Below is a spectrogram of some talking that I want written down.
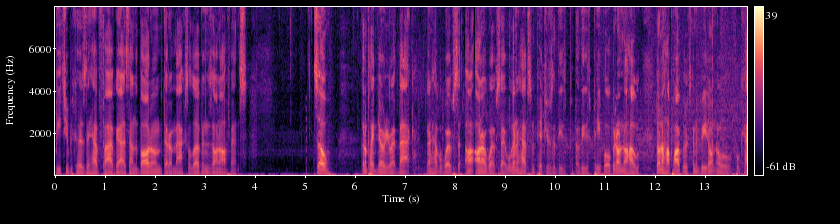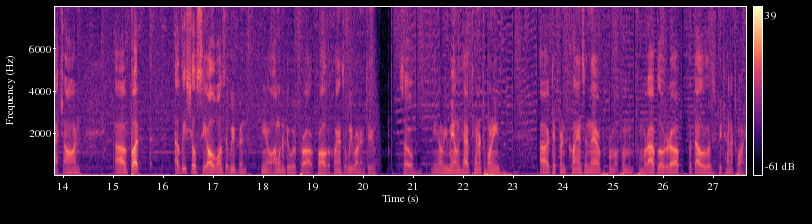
beats you because they have five guys down the bottom that are max 11s on offense. So, gonna play dirty right back. We're gonna have a website on our website. We're gonna have some pictures of these of these people. We don't know how don't know how popular it's gonna be. Don't know if we'll catch on. Uh, but at least you'll see all the ones that we've been. You know, I'm gonna do it for our, for all the clans that we run into. So you know, you may only have 10 or 20 uh, different clans in there from from from what I've loaded up, but that'll at least be 10 or 20.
